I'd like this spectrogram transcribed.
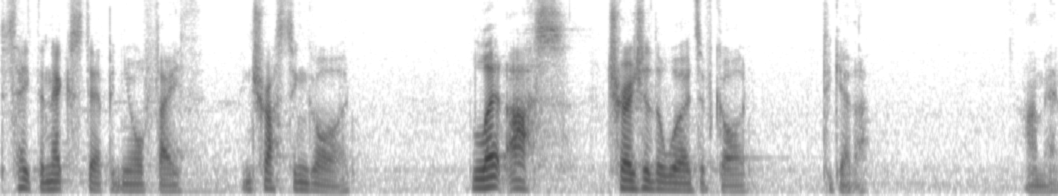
to take the next step in your faith and trust in God. Let us treasure the words of God together. Amen.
